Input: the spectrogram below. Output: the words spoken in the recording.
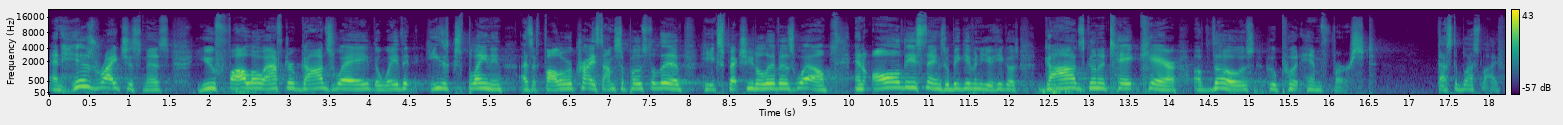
and His righteousness. You follow after God's way, the way that He's explaining as a follower of Christ, I'm supposed to live. He expects you to live as well. And all these things will be given to you. He goes, God's going to take care of those who put Him first. That's the blessed life.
